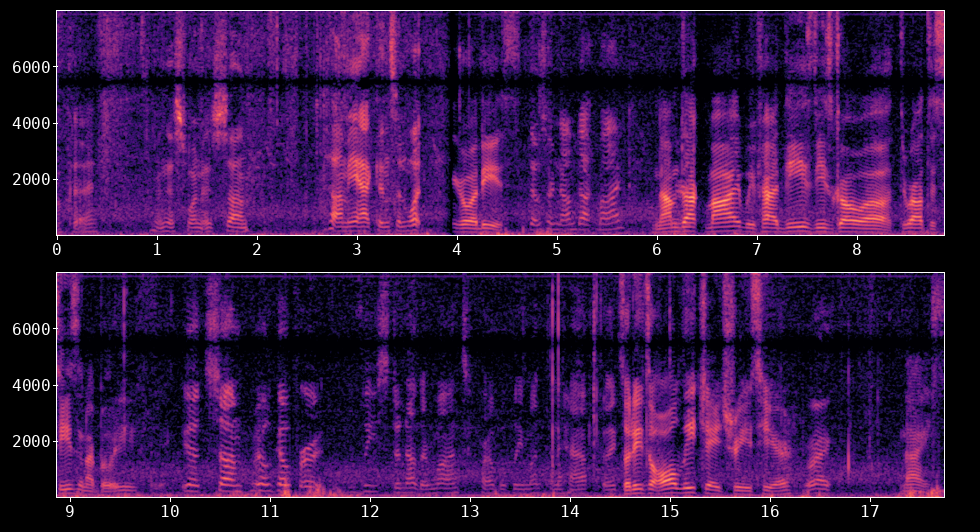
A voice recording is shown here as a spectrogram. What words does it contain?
Okay. and this one is um, Tommy Atkins. And what? Go are these. Those are Namdok Mai. Namdak Mai. We've had these. These go uh, throughout the season, I believe. It's um, it'll go for at least another month, probably a month and a half. So these are all lychee trees here. right, Nice.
